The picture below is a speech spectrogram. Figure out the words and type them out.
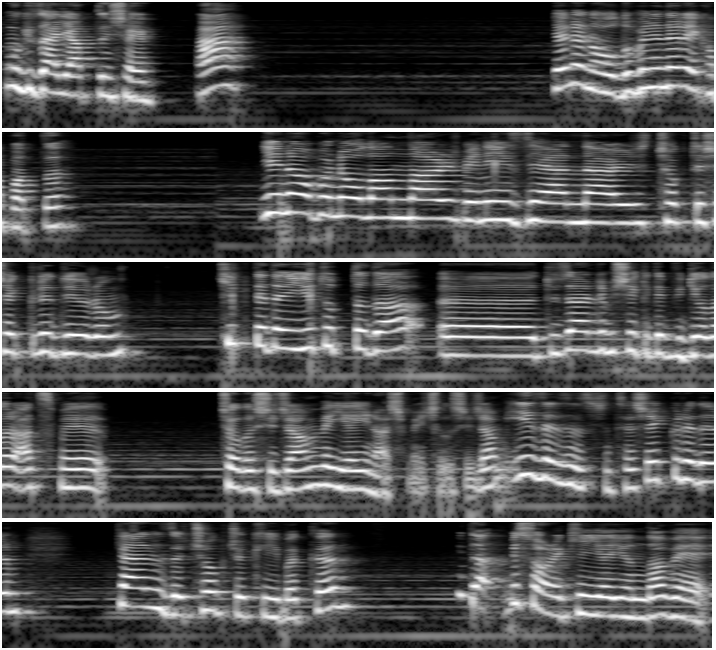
Çok mu güzel yaptın şey? Ha? Gene ne oldu? Beni nereye kapattı? Yeni abone olanlar, beni izleyenler çok teşekkür ediyorum. Kick'te de YouTube'da da e, düzenli bir şekilde videoları atmaya çalışacağım ve yayın açmaya çalışacağım. İzlediğiniz için teşekkür ederim. Kendinize çok çok iyi bakın. Bir, de, bir sonraki yayında ve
